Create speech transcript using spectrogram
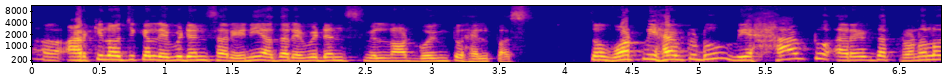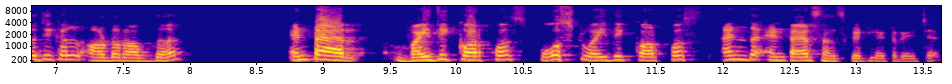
uh, archaeological evidence or any other evidence will not going to help us. So what we have to do, we have to arrive the chronological order of the entire Vedic corpus, post-Vedic corpus, and the entire Sanskrit literature.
